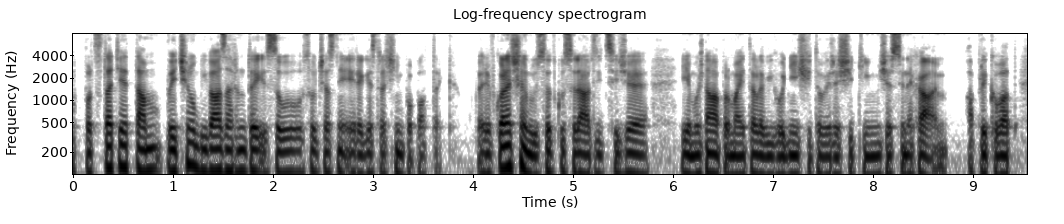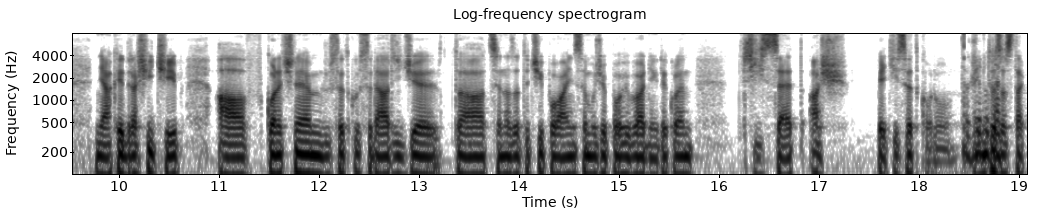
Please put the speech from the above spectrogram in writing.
v podstatě tam většinou bývá zahrnutý i sou, současně i registrační poplatek. Takže v konečném důsledku se dá říci, že je možná pro majitele výhodnější to vyřešit tím, že si nechá aplikovat nějaký dražší čip a v konečném důsledku se dá říct, že ta cena za to čipování se může pohybovat někde kolem 300 až 500 korun. Takže do, to zase tak,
